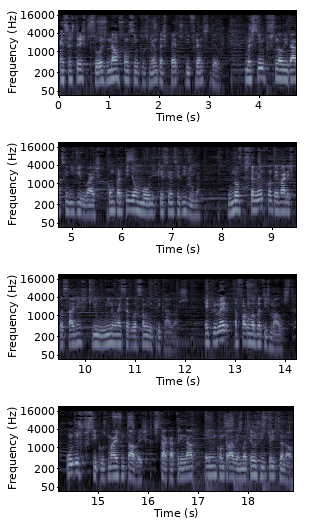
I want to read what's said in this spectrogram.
Essas três pessoas não são simplesmente aspectos diferentes de Deus, mas sim personalidades individuais que compartilham uma única essência divina o Novo Testamento contém várias passagens que iluminam essa relação intricada. Em primeiro, a fórmula batismal. Um dos versículos mais notáveis que destaca a Trindade é encontrado em Mateus 28:19,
